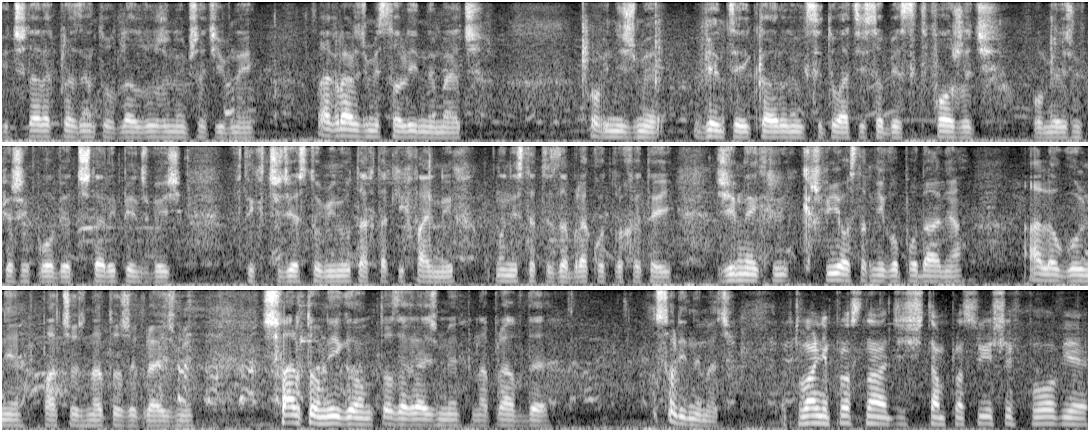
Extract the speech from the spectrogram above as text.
i czterech prezentów dla drużyny przeciwnej zagraliśmy solidny mecz. Powinniśmy więcej klarownych sytuacji sobie stworzyć, bo mieliśmy w pierwszej połowie 4-5 wyjść w tych 30 minutach takich fajnych. No niestety zabrakło trochę tej zimnej krwi- ostatniego podania, ale ogólnie patrząc na to, że graliśmy czwartą ligą, to zagraliśmy naprawdę solidny mecz. Aktualnie Prosna gdzieś tam plasuje się w połowie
